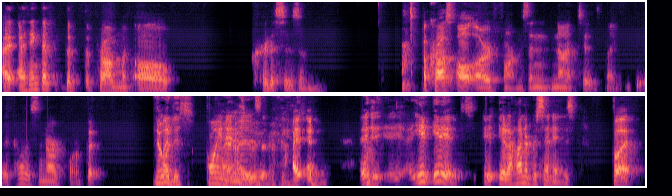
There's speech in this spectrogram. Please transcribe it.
I, I think that the, the problem with all criticism across all art forms and not to like be like oh it's an art form but No, it is. point I- is, I- is I it, it is. It, it 100% is. But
